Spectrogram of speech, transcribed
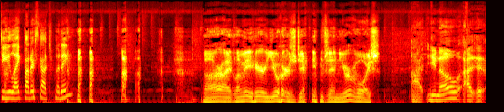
Do you like butterscotch pudding? All right, let me hear yours, James, in your voice. Uh, you know, I,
